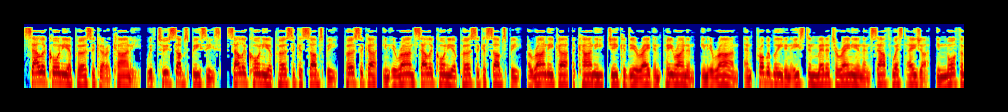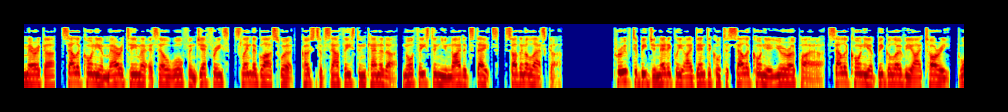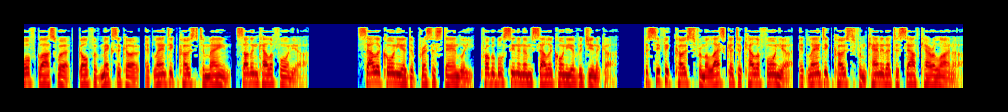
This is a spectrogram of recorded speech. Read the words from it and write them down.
Salicornia persica Akhani, with two subspecies, Salicornia persica subsp. persica, in Iran Salicornia persica subsp. iranica Akhani G. And Piirainen, in Iran, and probably in eastern Mediterranean and southwest Asia. In North America, Salicornia maritima S. L. Wolfe and Jeffries, slender glasswort, coasts of southeastern Canada, northeastern United States, southern Alaska proved to be genetically identical to Salicornia europaea Salicornia bigelovii torrei, dwarf glasswort, Gulf of Mexico, Atlantic coast to Maine, Southern California. Salicornia depressa Standley, probable synonym Salicornia virginica. Pacific coast from Alaska to California, Atlantic coast from Canada to South Carolina.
